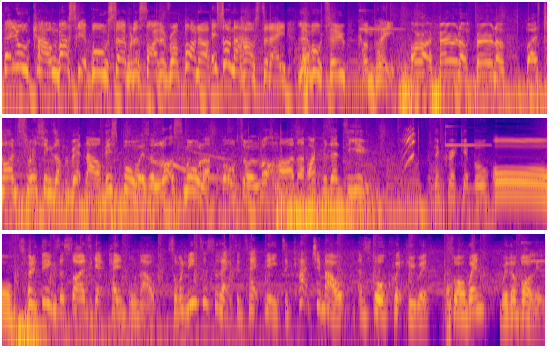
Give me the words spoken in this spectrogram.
They all count. Basketball served with a side of Rabona. It's on the house today. Level 2 complete. All right, fair enough, fair enough. But it's time to switch things up a bit now. This ball is a lot smaller, but also a lot harder. I present to you the cricket ball. Oh. So things are starting to get painful now. So I need to select a technique to catch him out and score quickly with. So I went with a volley.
